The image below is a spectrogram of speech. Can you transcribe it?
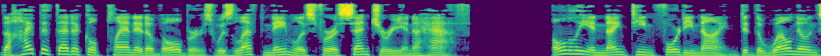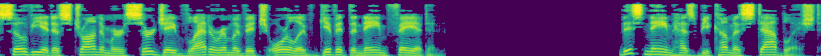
"...the hypothetical planet of Olbers was left nameless for a century and a half." Only in 1949 did the well-known Soviet astronomer Sergei Vladimirovich Orlov give it the name Phaeton. This name has become established.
